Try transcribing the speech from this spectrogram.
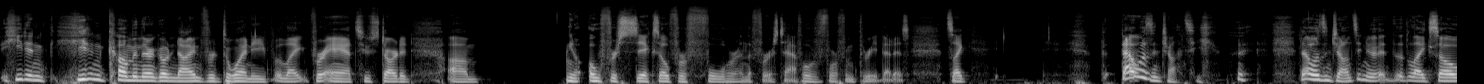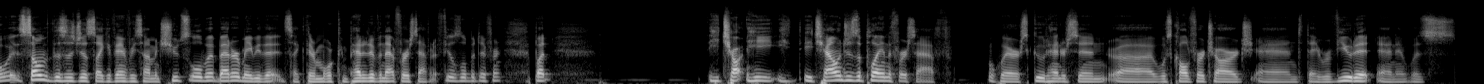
he didn't he didn't come in there and go nine for twenty for like for Ants who started um you know 0 for 6, 0 for 4 in the first half, over 4 from 3 that is. It's like that wasn't Chauncey. that wasn't Johnson. Like so, some of this is just like if Anthony Simon shoots a little bit better, maybe that it's like they're more competitive in that first half, and it feels a little bit different. But he char- he he challenges a play in the first half where Scoot Henderson uh, was called for a charge, and they reviewed it, and it was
